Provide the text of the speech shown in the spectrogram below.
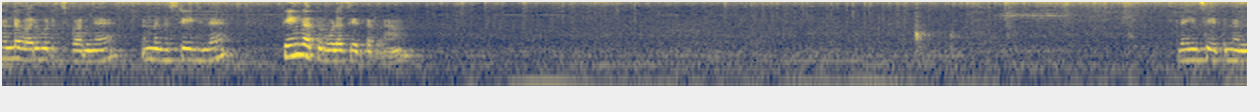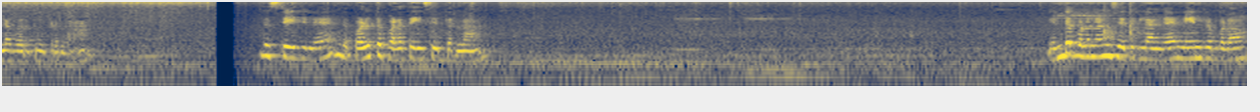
நல்லா வறுவடிச்சு பாருங்க. நம்ம இந்த ஸ்டேஜில் தேங்காய் துருவலை சேர்த்துடலாம். இதையும் சேர்த்து நல்லா வறுத்து விட்டுறலாம். இந்த ஸ்டேஜில் இந்த பழுத்த பழத்தையும் சேர்த்துடலாம். எந்த பழம்னாலும் சேர்த்துக்கலாங்க. நேன்ற பழம்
